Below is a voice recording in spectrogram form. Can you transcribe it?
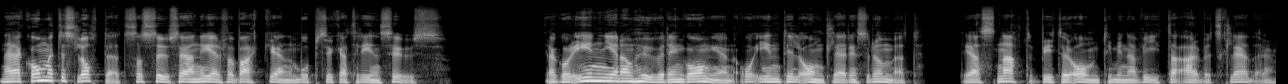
När jag kommer till slottet så susar jag ner för backen mot psykiatrins hus. Jag går in genom huvudingången och in till omklädningsrummet där jag snabbt byter om till mina vita arbetskläder.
